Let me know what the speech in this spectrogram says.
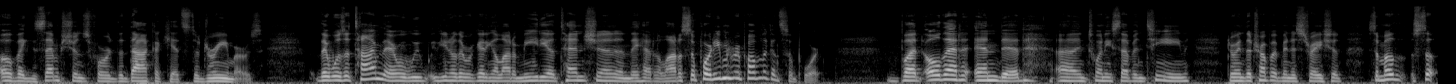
of exemptions for the DACA kids, the Dreamers. There was a time there where we, you know, they were getting a lot of media attention and they had a lot of support, even Republican support. But all that ended uh, in 2017 during the Trump administration. Some of so,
